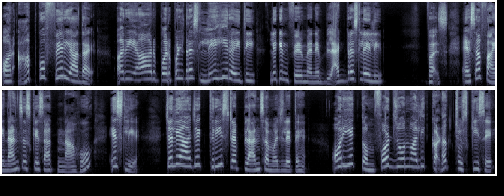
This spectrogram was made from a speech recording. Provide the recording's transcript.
और आपको फिर याद आए, अरे यार पर्पल ड्रेस ले ही रही थी, लेकिन फिर मैंने ब्लैक ड्रेस ले ली। बस, ऐसा फाइनेंस के साथ ना हो, इसलिए चलिए आज एक थ्री स्टेप प्लान समझ लेते हैं। और ये कंफर्ट जोन वाली कड़क चुस्की से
